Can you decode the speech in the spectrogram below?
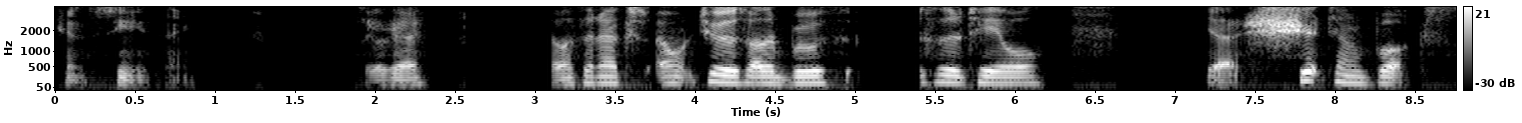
You couldn't see anything. It's like, okay. I went the next, I went to this other booth, this other table. Yeah, shit ton of books.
